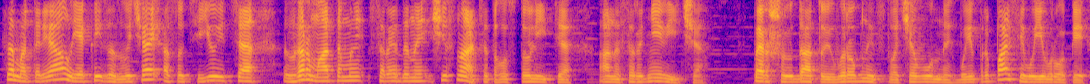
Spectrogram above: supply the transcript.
це матеріал, який зазвичай асоціюється з гарматами середини 16 століття, а не середньовіччя. Першою датою виробництва чавунних боєприпасів у Європі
